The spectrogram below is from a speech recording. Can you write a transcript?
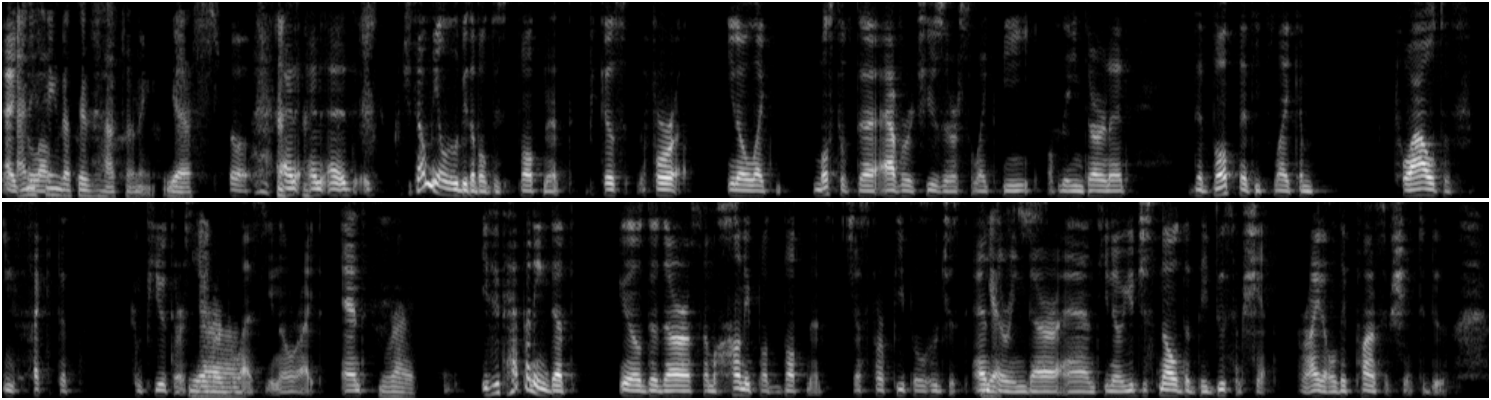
Yeah, it's anything that is happening. Yes. So, and, and, and could you tell me a little bit about this botnet? Because for, you know, like most of the average users like me of the internet, the botnet it's like a cloud of infected computers, Yeah, nevertheless, you know, right? And right. is it happening that, you know, that there are some honeypot botnets just for people who just entering Yes. there and, you know, you just know that they do some shit, right? Or they plan some shit to do.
